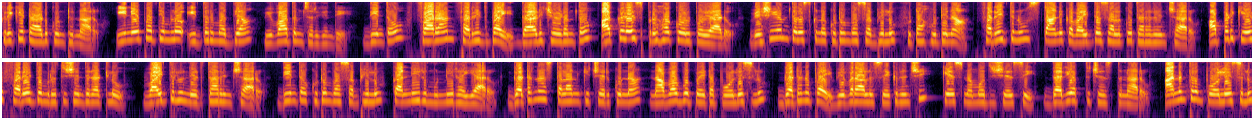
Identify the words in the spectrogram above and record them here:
క్రికెట్ ఆడుకుంటున్నారు. ఈ నేపథ్యంలో ఇద్దరి మధ్య వివాదం జరిగింది. దీంతో ఫరాన్ ఫరీద్ పై దాడి చేయడంతో అక్కడే స్పృహ కోల్పోయాడు. విషయం తెలుసుకున్న కుటుంబ సభ్యులు హుటాహుటిన ఫరీద్ను స్థానిక వైద్యశాలకు తరలించారు. అప్పటికే ఫరీద్ మృతి చెందినట్లు వైద్యులు నిర్ధారించారు. దీంతో కుటుంబ సభ్యులు కన్నీరు మున్నీరయ్యారు. ఘటనా స్థలానికి చేరుకున్న నవాబుపేట పోలీసులు ఘటనపై వివరాలు సేకరించి కేసు నమోదు చేసి దర్యాప్తు చేస్తున్నారు. అనంతరం పోలీసులు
